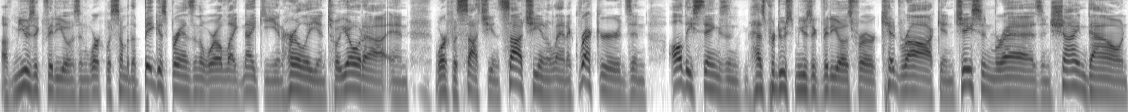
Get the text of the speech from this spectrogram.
of music videos and worked with some of the biggest brands in the world like Nike and Hurley and Toyota and worked with Saatchi and Saatchi and Atlantic Records and all these things and has produced music videos for Kid Rock and Jason Mraz and Shinedown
